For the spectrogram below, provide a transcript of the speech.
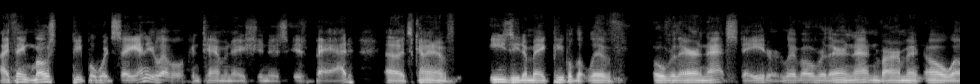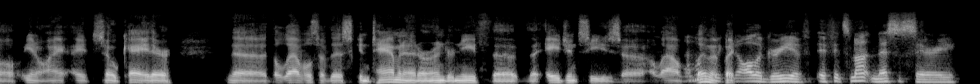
i think most people would say any level of contamination is is bad. Uh, it's kind of easy to make people that live over there in that state or live over there in that environment oh well you know i it's okay. They're the the levels of this contaminant are underneath the the agency's uh, allowable hope we limit but could all agree if if it's not necessary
